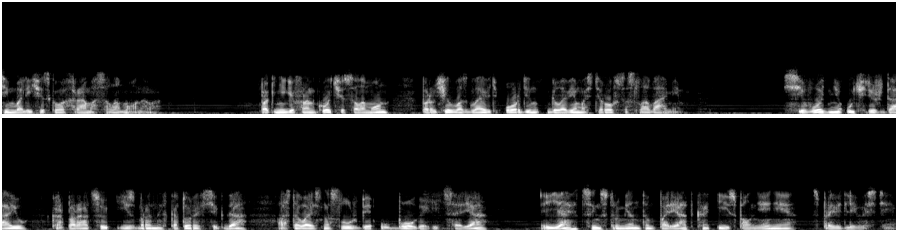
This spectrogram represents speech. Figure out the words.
символического храма Соломонова. По книге Франкочи Соломон поручил возглавить орден главе мастеров со словами «Сегодня учреждаю корпорацию избранных, которая всегда, оставаясь на службе у Бога и Царя, явится инструментом порядка и исполнения справедливости».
